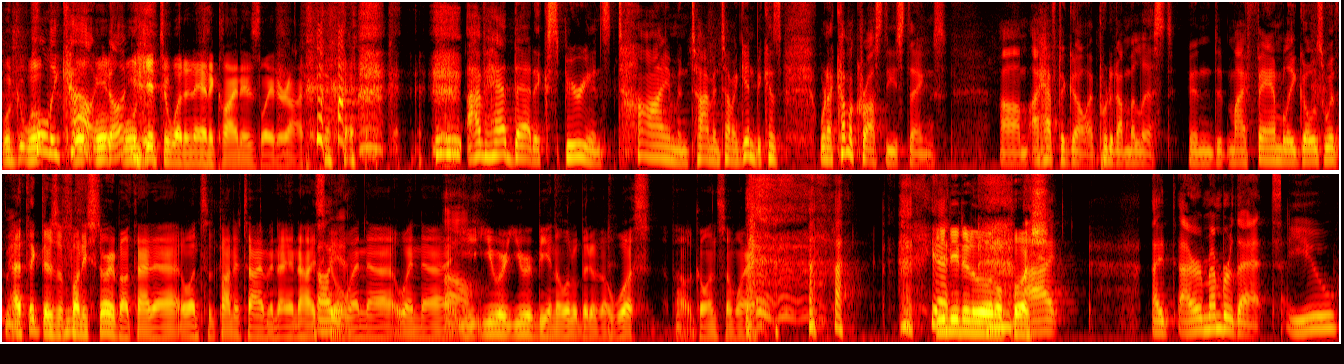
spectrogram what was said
We'll, we'll, Holy cow! We'll, you know, we'll get to what an anticline is later on. I've had that experience time and time and time again because when I come across these things um, I have to go. I put it on my list, and my family goes with me. I think there's a funny story about that. Uh, once upon a time in, in high oh, school, oh, yeah. when uh, when uh, oh. you, you, were you were being a little bit of a wuss about going somewhere. yeah. You needed a little push. I, I I remember that you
